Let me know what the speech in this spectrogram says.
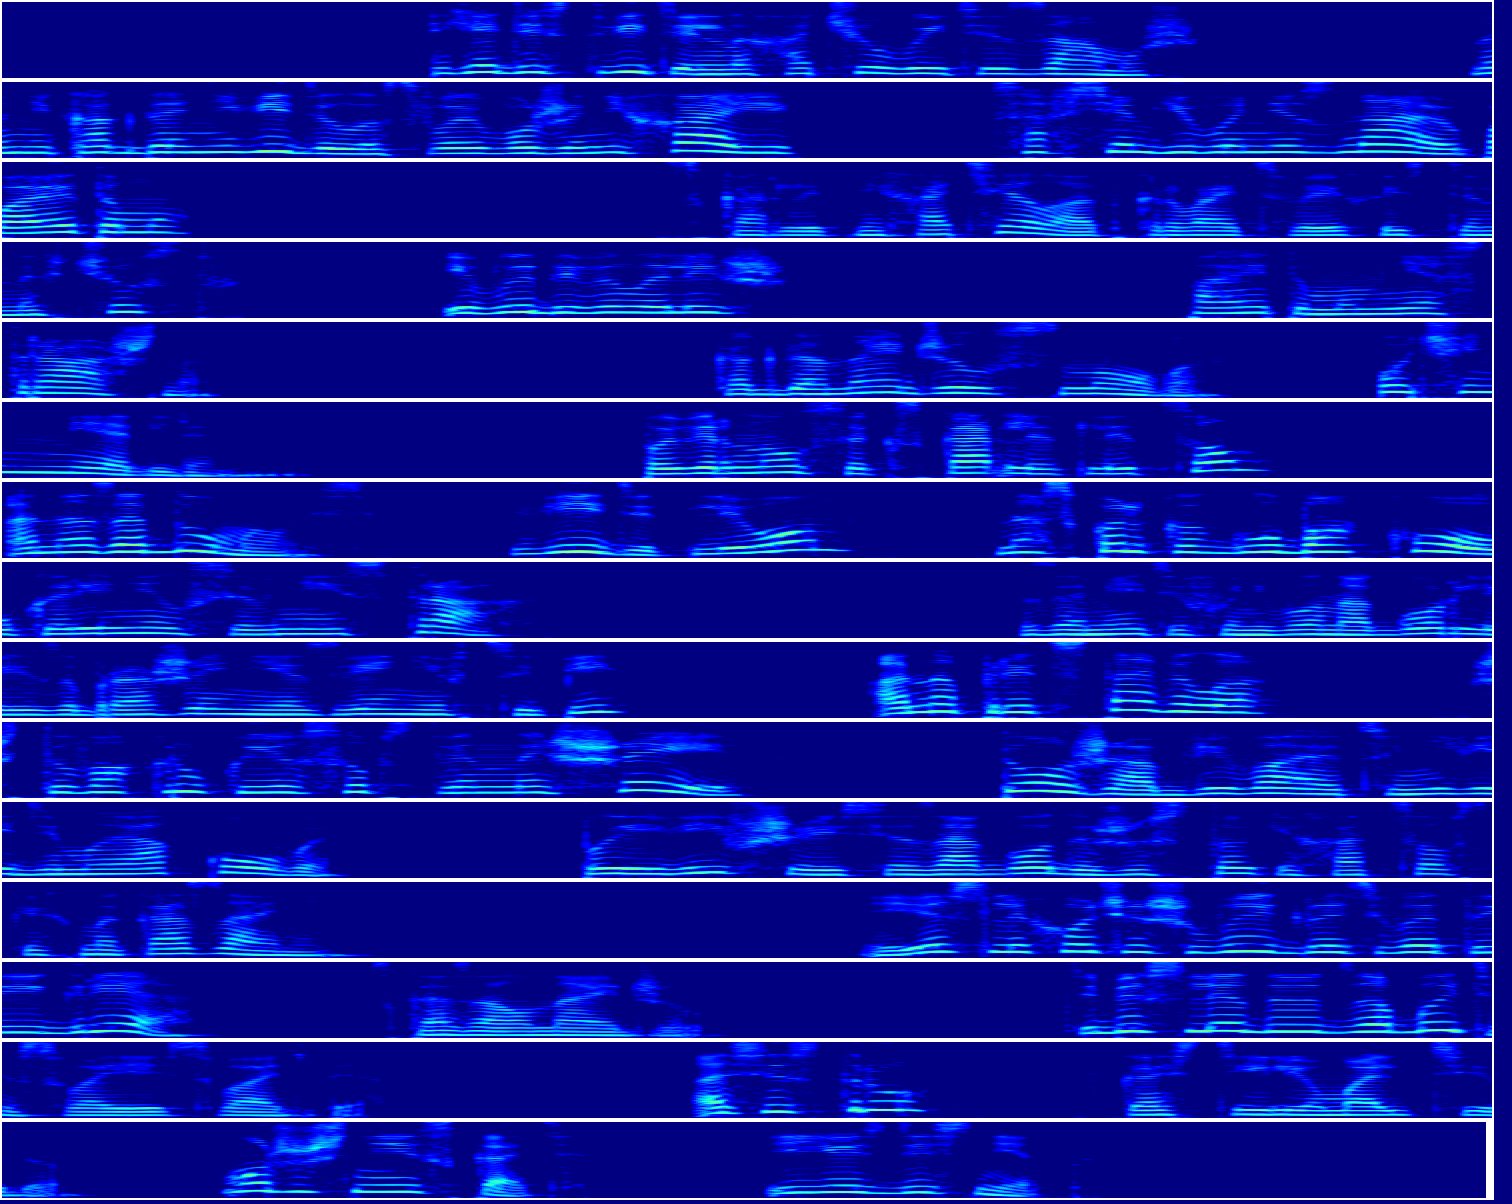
Я действительно хочу выйти замуж, но никогда не видела своего жениха и совсем его не знаю, поэтому...» Скарлетт не хотела открывать своих истинных чувств и выдавила лишь Поэтому мне страшно. Когда Найджел снова, очень медленно, повернулся к Скарлетт лицом, она задумалась, видит ли он, насколько глубоко укоренился в ней страх. Заметив у него на горле изображение звеньев цепи, она представила, что вокруг ее собственной шеи тоже обвиваются невидимые оковы, появившиеся за годы жестоких отцовских наказаний. «Если хочешь выиграть в этой игре, — сказал Найджел, — тебе следует забыть о своей свадьбе. А сестру в Кастилью Мальтидо можешь не искать, ее здесь нет.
